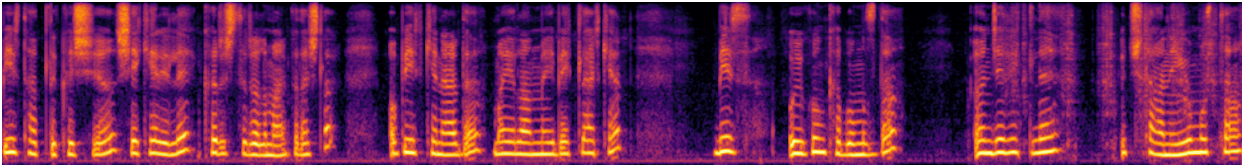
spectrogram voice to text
Bir tatlı kaşığı şeker ile karıştıralım arkadaşlar. O bir kenarda mayalanmayı beklerken bir uygun kabımızda öncelikle 3 tane yumurta,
